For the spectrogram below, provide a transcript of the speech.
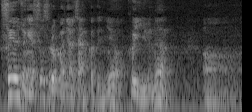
수유 중에 수술을 권유하지 않거든요. 그 이유는 어,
